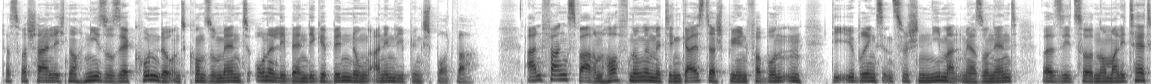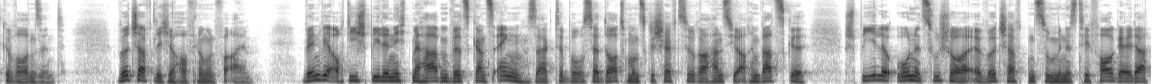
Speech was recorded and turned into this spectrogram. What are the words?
das wahrscheinlich noch nie so sehr Kunde und Konsument ohne lebendige Bindung an den Lieblingssport war. Anfangs waren Hoffnungen mit den Geisterspielen verbunden, die übrigens inzwischen niemand mehr so nennt, weil sie zur Normalität geworden sind. Wirtschaftliche Hoffnungen vor allem. Wenn wir auch die Spiele nicht mehr haben, wird's ganz eng, sagte Borussia Dortmunds Geschäftsführer Hans-Joachim Watzke. Spiele ohne Zuschauer erwirtschaften zumindest TV-Gelder,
